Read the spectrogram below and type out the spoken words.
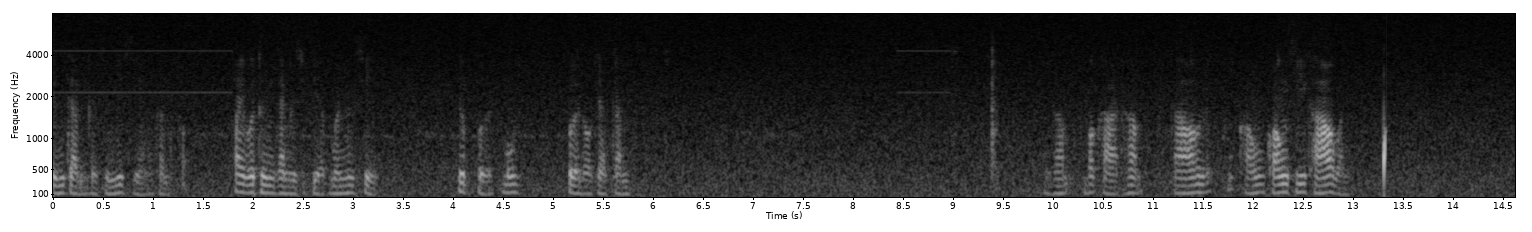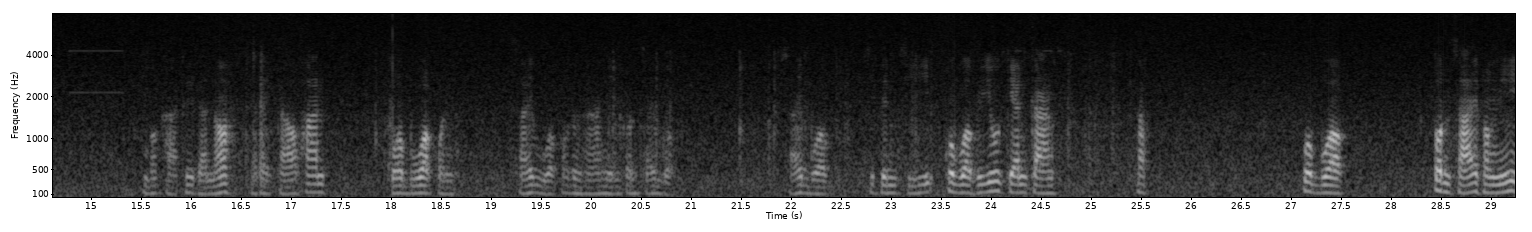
ถึงกันก็จะมีเสียงกันไฟบ่ถึงกันก็จะเปรียบเหมือนทั้งสี่คือเปิดมุ้งเปิดออกจากกันนะครับบ่ขาดครับกาวของของสีขาวบัน บ่ขาดคือกันเนาะจะได้กาวพันตัวบวกมันสายบวกเขาต้องหาเห็นก่อนสายบวก สายบวกที่เป็นสีขั้วบวกอยู่แกนกลางครับขั้วบวกต้นสายฝั่งนี้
